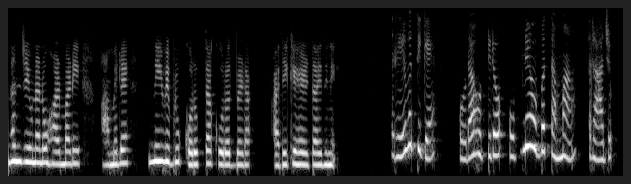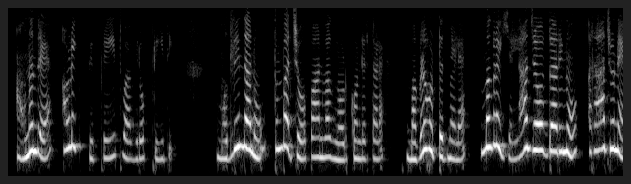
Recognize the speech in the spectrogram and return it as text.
ನನ್ನ ಜೀವನನೂ ಹಾಳು ಮಾಡಿ, ಆಮೇಲೆ ನೀವಿಬ್ರು ಕೊರಗ್ತಾ ಕೂರೋದು ಬೇಡ. ಅದಕ್ಕೆ ಹೇಳ್ತಾ ಇದ್ದೀನಿ. ರೇವತಿಗೆ ಒಡ ಹುಟ್ಟಿರೋ ಒಬ್ಬನೇ ಒಬ್ಬ ತಮ್ಮ ರಾಜು. ಅವನಂದ್ರೆ ಅವಳಿಗೆ ವಿಪರೀತವಾಗಿರೋ ಪ್ರೀತಿ. ಮೊದಲಿಂದಾನು ತುಂಬಾ ಜೋಪಾನವಾಗಿ ನೋಡ್ಕೊಂಡಿರ್ತಾಳೆ. ಮಗಳು ಹುಟ್ಟಿದ್ಮೇಲೆ ಮಗಳ ಎಲ್ಲಾ ಜವಾಬ್ದಾರಿನೂ ರಾಜುನೇ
